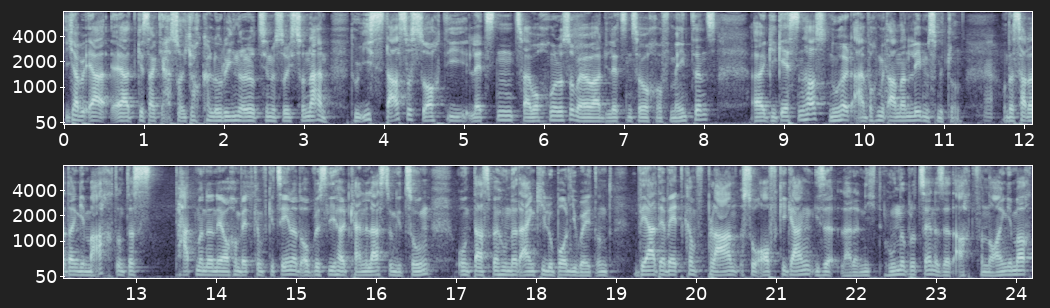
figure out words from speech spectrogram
ich habe, er, er hat gesagt, ja, soll ich auch Kalorien reduzieren? Und so ich so, nein, du isst das, was du auch die letzten zwei Wochen oder so, weil er war die letzten zwei Wochen auf Maintenance, äh, gegessen hast, nur halt einfach mit anderen Lebensmitteln. Ja. Und das hat er dann gemacht und das hat man dann ja auch im Wettkampf gesehen, hat obviously halt keine Leistung gezogen und das bei 101 Kilo Bodyweight. Und wäre der Wettkampfplan so aufgegangen, ist er leider nicht 100%, also er hat 8 von 9 gemacht,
